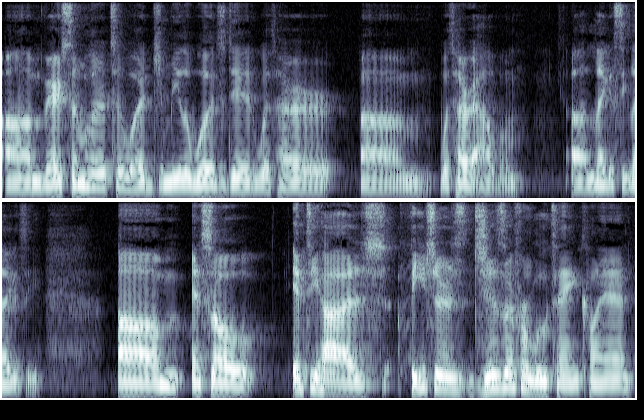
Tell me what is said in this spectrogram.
Um, very similar to what Jamila Woods did with her um, with her album, uh, Legacy Legacy. Um, and so Ibtihaj features GZA from Wu Tang Clan,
